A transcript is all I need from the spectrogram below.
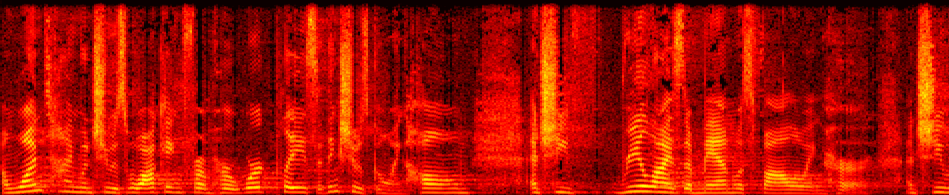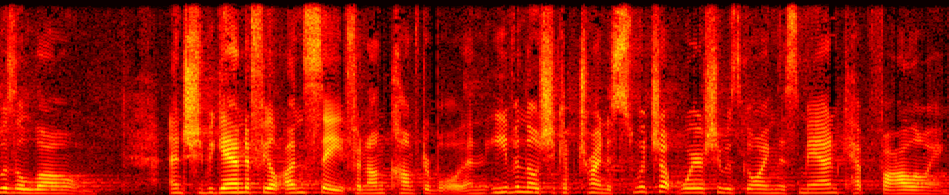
And one time when she was walking from her workplace, I think she was going home, and she realized a man was following her and she was alone. And she began to feel unsafe and uncomfortable. And even though she kept trying to switch up where she was going, this man kept following.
